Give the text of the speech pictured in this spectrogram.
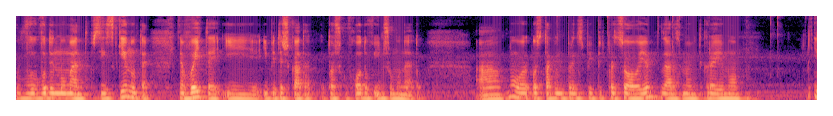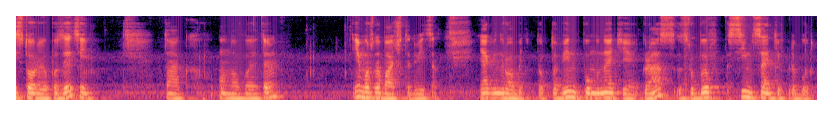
в, в один момент всі скинути, вийти і, і піти шукати точку входу в іншу монету. А, ну, ось так він, в принципі, підпрацьовує. Зараз ми відкриємо історію позицій. Так, оновити. І можна бачити, дивіться, як він робить. Тобто він по монеті Grass зробив 7 центів прибутку.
